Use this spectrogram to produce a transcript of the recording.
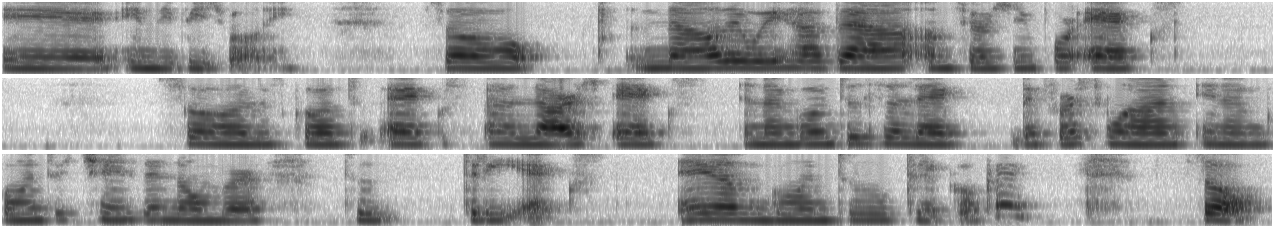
uh, individually. So now that we have that, I'm searching for eggs. So let's go to X, a large X, and I'm going to select the first one and I'm going to change the number to 3X. And I'm going to click OK. So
